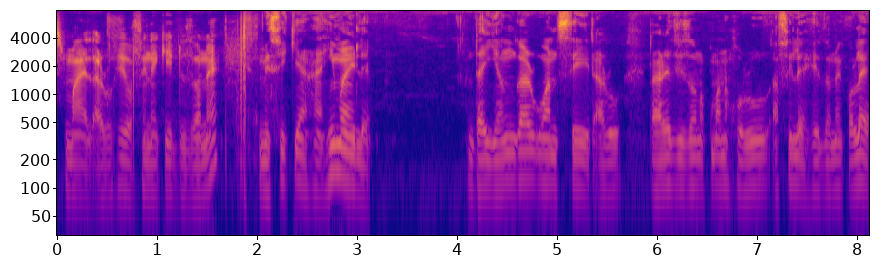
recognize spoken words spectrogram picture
স্মাইল আৰু সেই অচিনাকি দুজনে মিচিকিয়ে হাঁহি মাৰিলে। দ্য য়ংগাৰ ওৱান ছেইড আৰু তাৰে যিজন অকণমান সৰু আছিলে সেইজনে ক'লে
